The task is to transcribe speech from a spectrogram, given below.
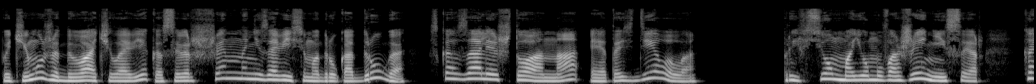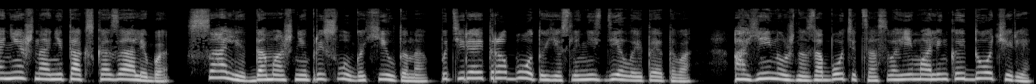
Почему же два человека, совершенно независимо друг от друга, сказали, что она это сделала? При всем моем уважении, сэр, конечно, они так сказали бы. Салли, домашняя прислуга Хилтона, потеряет работу, если не сделает этого, а ей нужно заботиться о своей маленькой дочери.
